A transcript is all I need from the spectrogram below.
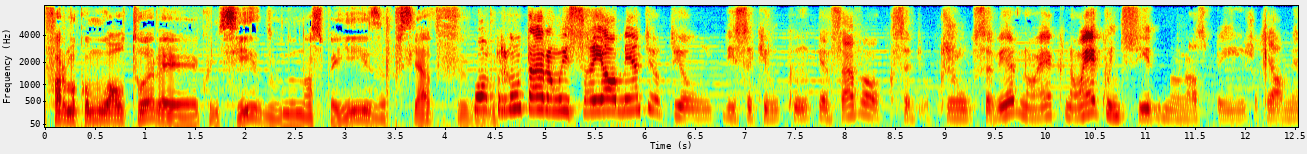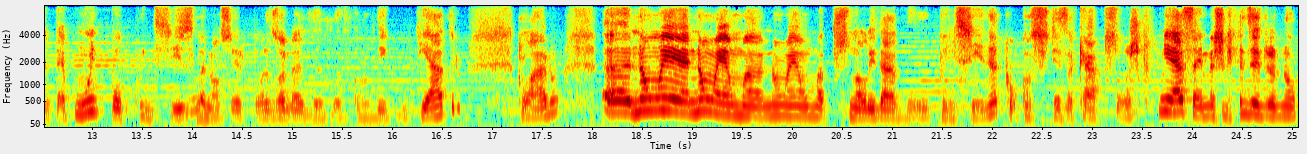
a forma como o autor é conhecido no nosso país, apreciado? Bom, perguntaram isso realmente, eu, eu disse aquilo que pensava, ou que, sabia, que julgo saber, não é? Que não é conhecido no nosso país, realmente é muito pouco conhecido, Sim. a não ser pela zona, de, de, como digo, do teatro, claro. Uh, não, é, não, é uma, não é uma personalidade conhecida, com, com certeza que há pessoas que conhecem, mas quer dizer, no,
